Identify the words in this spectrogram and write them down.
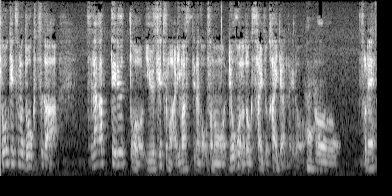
氷結の洞窟がつながってるという説もありますってなんかその両方の洞窟入ると書いてあるんだけど、あはいはい。ーそれ。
